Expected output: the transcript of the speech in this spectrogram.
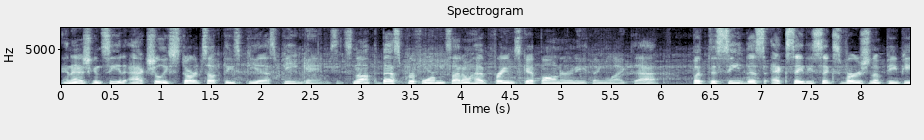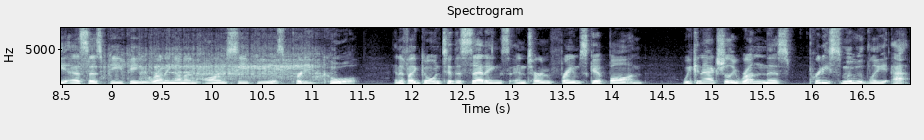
and as you can see, it actually starts up these PSP games. It's not the best performance, I don't have frame skip on or anything like that, but to see this x86 version of PPSSPP running on an ARM CPU is pretty cool. And if I go into the settings and turn frame skip on, we can actually run this pretty smoothly at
